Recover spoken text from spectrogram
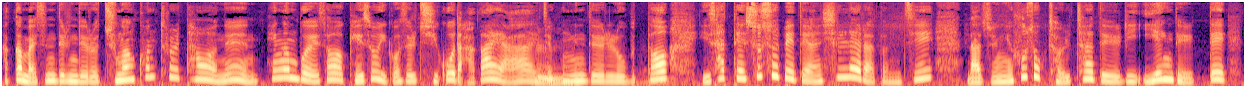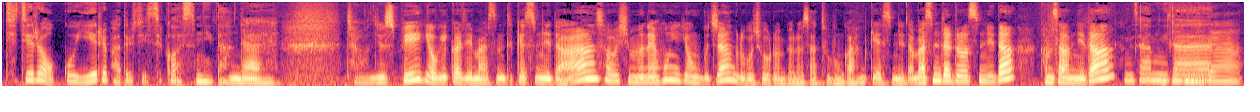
아까 말씀드린 대로 중앙 컨트롤 타워는 행안부에서 계속 이것을 쥐고 나가야 이제 음. 국민들로부터 이 사태 수습에 대한 신뢰라든지 나중에 후속 절차들이 이행될 때 지지를 얻고 이해를 받을 수 있을 것 같습니다. 네. 자, 뉴스픽 여기까지 말씀 듣겠습니다. 서울신문의 홍희경 부장 그리고 조론 변호사 두 분과 함께했습니다. 말씀 잘 들었습니다. 감사합니다. 감사합니다. 감사합니다.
